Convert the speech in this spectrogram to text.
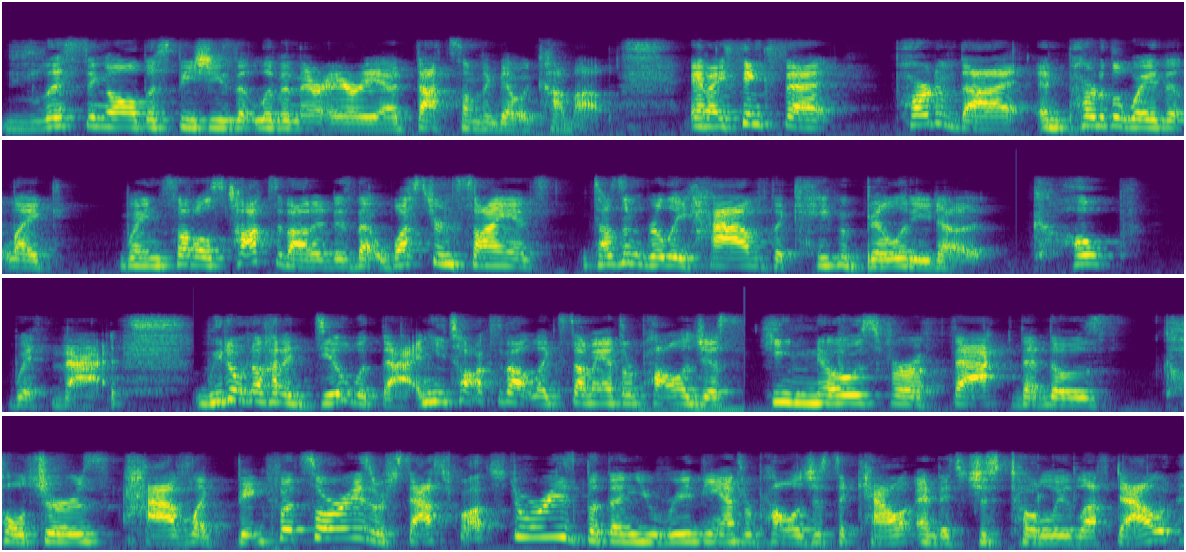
listing all the species that live in their area. That's something that would come up. And I think that part of that and part of the way that like Wayne Suttles talks about it is that Western science doesn't really have the capability to cope with that. We don't know how to deal with that. And he talks about like some anthropologists, he knows for a fact that those cultures have like Bigfoot stories or Sasquatch stories, but then you read the anthropologist account and it's just totally left out.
